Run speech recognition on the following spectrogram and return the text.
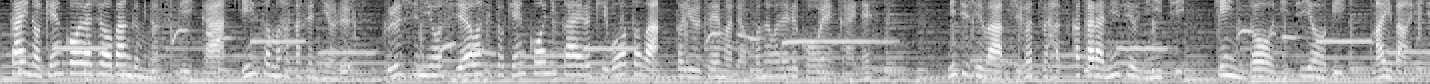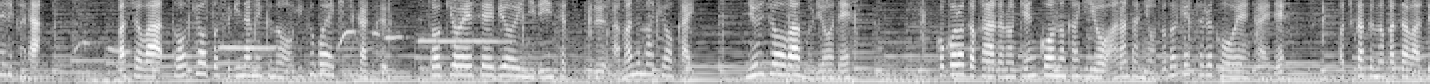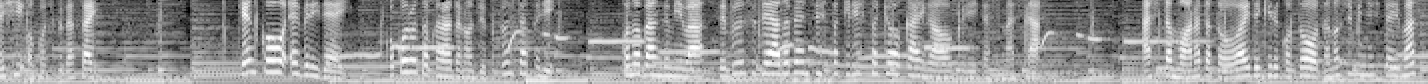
タイの健康ラジオ番組のスピーカーインソム博士による苦しみを幸せと健康に変える希望とはというテーマで行われる講演会です。日時は4月20日から22日金土日曜日毎晩7時から。場所は東京都杉並区の荻窪駅近く。東京衛生病院に隣接する天沼協会。入場は無料です。心と体の健康の鍵をあなたにお届けする講演会です。お近くの方はぜひお越しください。健康エブリデイ。心と体の10分サプリこの番組はセブンス・デ・アドベンチスト・キリスト教会がお送りいたしました。明日もあなたとお会いできることを楽しみにしています。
